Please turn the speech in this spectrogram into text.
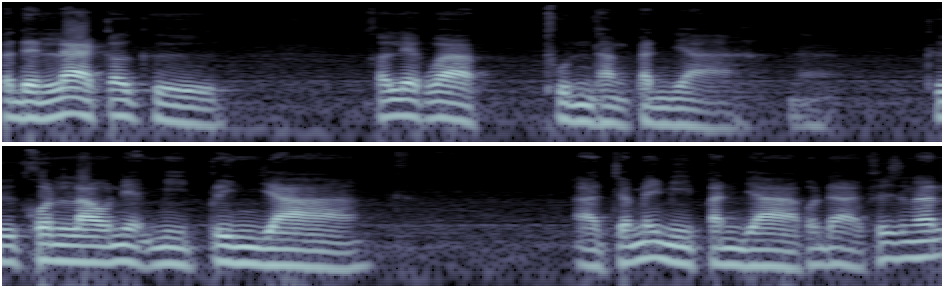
ประเด็นแรกก็คือเขาเรียกว่าทุนทางปัญญานะคือคนเราเนี่ยมีปริญญา อาจจะไม่มีปัญญาก็ได้ เพราะฉะนั้น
